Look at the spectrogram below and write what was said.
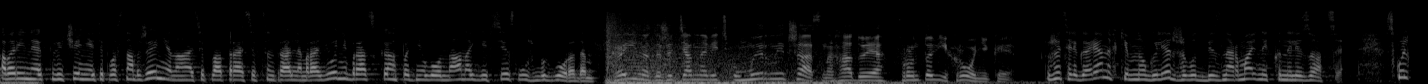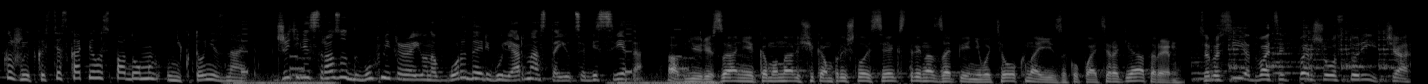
Аварийное отключение теплоснабжения на теплотрассе в центральном районе Братска подняло на ноги все службы города. Країна, де життя навіть у мирний час нагадує фронтові хроніки. Жители Горяновки много лет живут без нормальной канализации. Сколько жидкости скопилось по домам, никто не знает. Жители сразу двух микрорайонов города регулярно остаются без света. А в Юрезании коммунальщикам пришлось экстренно запенивать окна и закупать радиаторы. Це Росія 21-го сторіччя,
